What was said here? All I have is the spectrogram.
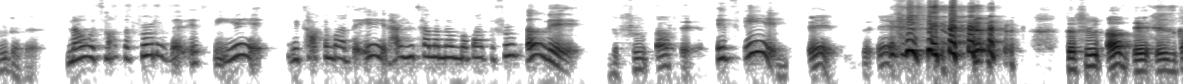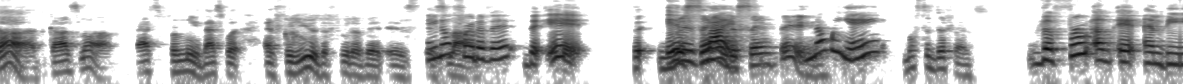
Fruit of it. No, it's not the fruit of it. It's the it. We talking about the it. How you telling them about the fruit of it? The fruit of it. It's it. It. The it. the fruit of it is God. God's love. That's for me. That's what. And for you, the fruit of it is. Ain't is no love. fruit of it. The it. The, we're is saying the same thing. No, we ain't. What's the difference? The fruit of it and the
